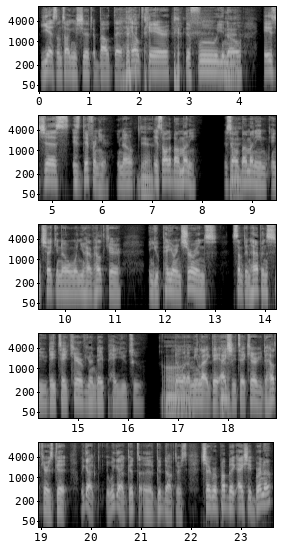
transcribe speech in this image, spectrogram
Yes, I'm talking shit about the healthcare, the food, you know. It's just it's different here, you know. Yeah. It's all about money. It's all about money. In, in Czech, you know, when you have healthcare and you pay your insurance, something happens to you, they take care of you and they pay you too. You know what I mean? Like they actually take care of you. The healthcare is good. We got we got good uh, good doctors. Czech Republic, actually, Brno,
